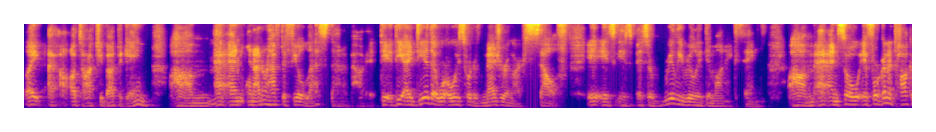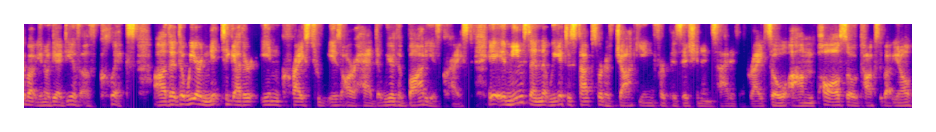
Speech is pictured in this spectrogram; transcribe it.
like I, will talk to you about the game. Um, mm-hmm. and, and i don't have to feel less than about it. The, the idea that we're always sort of measuring ourselves is, is, is a really really demonic thing. Um, and, so if we're going to talk about you know the idea of, of cliques uh, that, that we are knit together in christ who is our head that we are the body of christ. It, it, means then that we get to stop sort of jockeying for position inside of it, right? So um, Paul also talks about, you know,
